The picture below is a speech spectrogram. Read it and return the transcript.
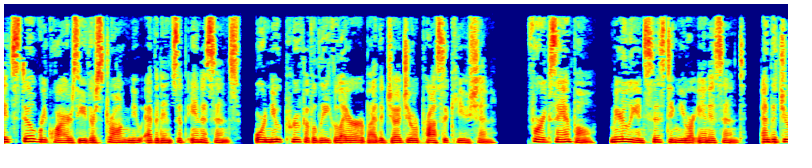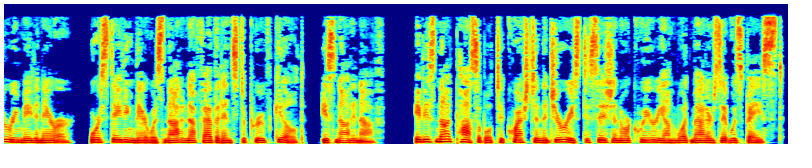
it still requires either strong new evidence of innocence, or new proof of a legal error by the judge or prosecution. For example, merely insisting you are innocent, and the jury made an error, or stating there was not enough evidence to prove guilt, is not enough. It is not possible to question the jury's decision or query on what matters it was based.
